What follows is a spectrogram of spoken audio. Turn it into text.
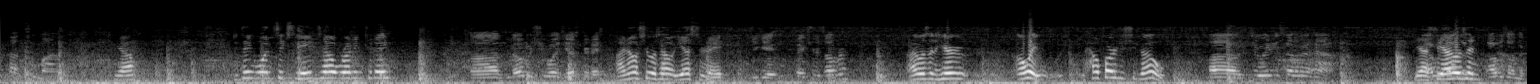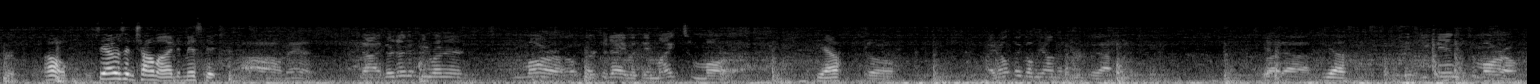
About two miles. Yeah. Do you think 168 is out running today? Uh, no, but she was yesterday. I know she was out yesterday. Did you get pictures of her? I wasn't here. Oh wait, how far did she go? Uh, 287 and a half. Yeah. See, I was on in. the, I was on the crew. Oh, see, I was in Chama. I missed it. Oh, man. Nah, they're not going to be running tomorrow, or today, but they might tomorrow. Yeah. So, I don't think I'll be on the crew for that one. But uh, Yeah. if you can tomorrow,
